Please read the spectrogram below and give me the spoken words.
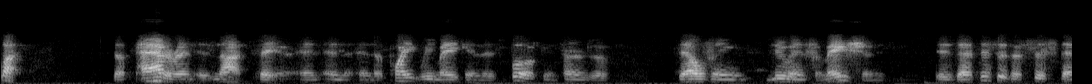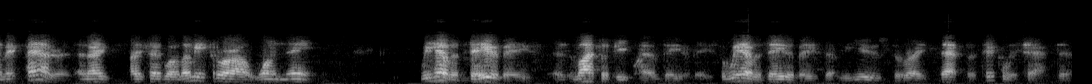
But the pattern is not there. And, and, and the point we make in this book in terms of delving new information is that this is a systemic pattern. And I, I said, well, let me throw out one name. We have a database, lots of people have databases, but we have a database that we use to write that particular chapter,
